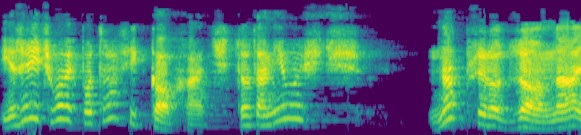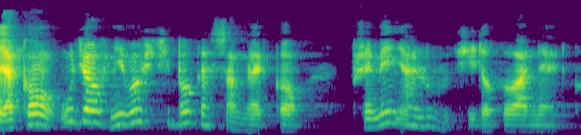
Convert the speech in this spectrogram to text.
Jeżeli człowiek potrafi kochać, to ta miłość nadprzyrodzona, jaką udział w miłości Boga samego, przemienia ludzi dookoła Niego.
